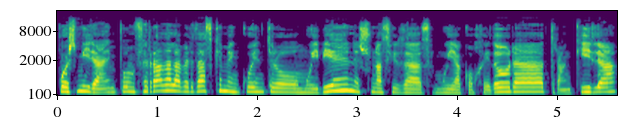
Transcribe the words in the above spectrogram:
Pues mira, en Ponferrada la verdad que me encuentro muy bien, es una ciudad muy acogedora, tranquila,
